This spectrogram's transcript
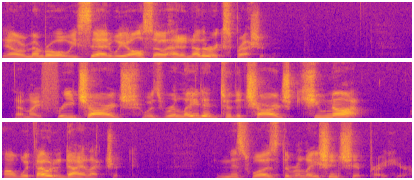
Now remember what we said, we also had another expression that my free charge was related to the charge Q naught uh, without a dielectric. And this was the relationship right here.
